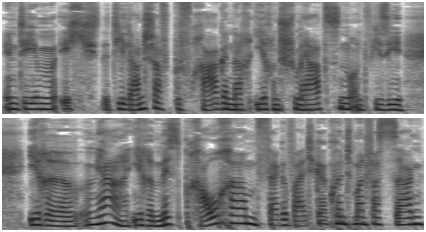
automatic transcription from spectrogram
in dem ich die Landschaft befrage nach ihren Schmerzen und wie sie ihre ja ihre Missbraucher, Vergewaltiger könnte man fast sagen,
